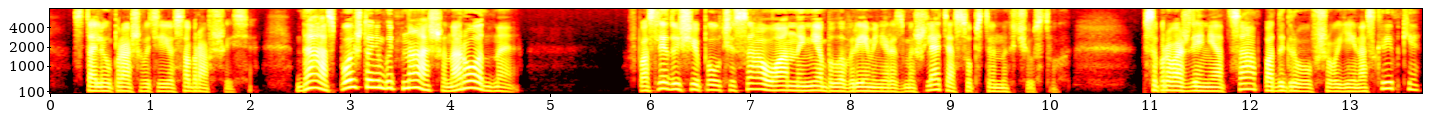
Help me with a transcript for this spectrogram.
— стали упрашивать ее собравшиеся. «Да, спой что-нибудь наше, народное». В последующие полчаса у Анны не было времени размышлять о собственных чувствах. В сопровождении отца, подыгрывавшего ей на скрипке,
